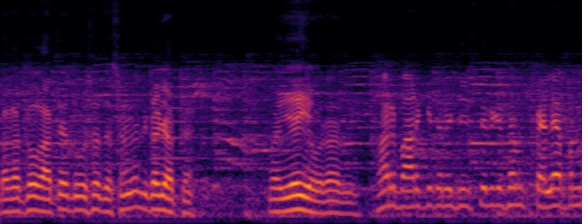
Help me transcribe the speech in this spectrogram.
भगत लोग आते हैं दूर से दर्शन में निकल जाते हैं। बस यही हो रहा है अभी। हर बार की तरह जिस तरीके से हम पहले अपन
